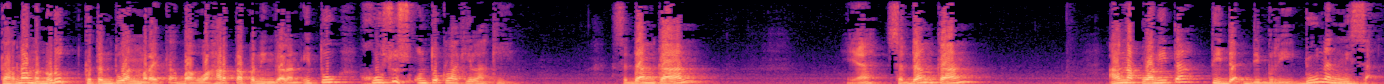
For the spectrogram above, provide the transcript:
Karena menurut ketentuan mereka bahwa harta peninggalan itu khusus untuk laki-laki. Sedangkan ya, sedangkan anak wanita tidak diberi dunan nisa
